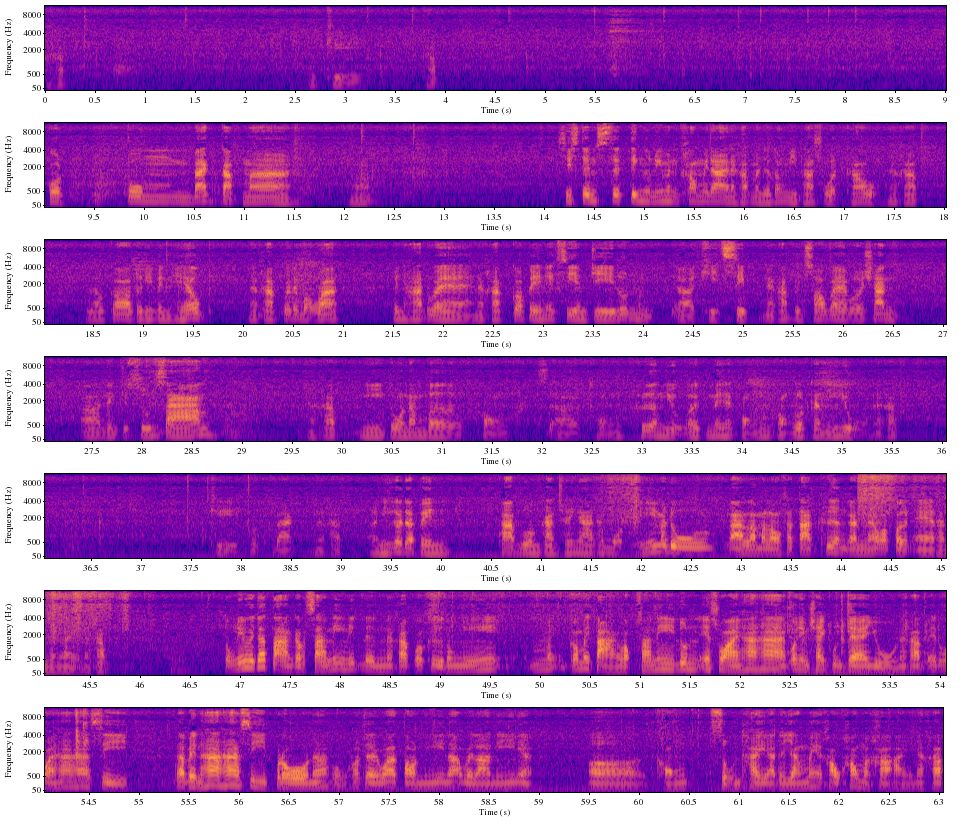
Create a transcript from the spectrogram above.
นะครับ โอเค ครับ กดปุ่ม back กลับมาเนาะ system setting ตรงนี้มันเข้าไม่ได้นะครับ มันจะต้องมี password เข้านะครับ แล้วก็ตัวนี้เป็น help นะครับ ก็จะบอกว่าเป็นฮาร์ดแวร์นะครับ ก็เป็น XCMG รุ่นขีด10 นะครับ เป็นซอฟต์แวร์เวอร์ชัน1.03 นะครับ มีตัว number ของอของเครื่องอยู่ เออไม่ใช่ของของรถคันนี้อยู่นะครับ เคกด back นะครับ อันนี้ก็จะเป็นภาพรวมการใช้งานทั้งหมดทีนี้มาดูเรามาลองสตาร์ทเครื่องกันนะว่าเปิดแอร์ทำยังไงนะครับ ตรงนี้ก็จะต่างกับซานี่นิดนึงนะครับ ก็คือตรงนี้ไม่ก็ไม่ต่างหรอกซานี่รุ่น SY55 ก็ยังใช้กุญแจอยู่นะครับ SY55C ถ้าเป็น 55C Pro นะ ผมเข้าใจว่าตอนนี้นะเวลานี้เนี่ยออของศูนย์ไทยอาจจะยังไม่เข้าเข้ามาขายนะครับ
